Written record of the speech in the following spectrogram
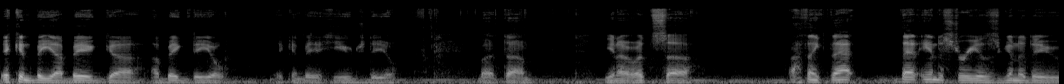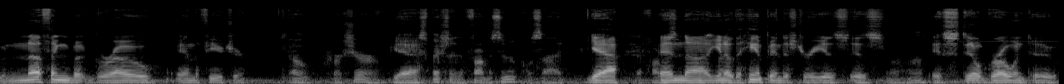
it can be a big uh, a big deal. It can be a huge deal. But um, you know it's uh I think that that industry is going to do nothing but grow in the future. Oh, for sure. Yeah. Especially the pharmaceutical side. Yeah, and uh, you know the hemp industry is is Mhm. is still growing too.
